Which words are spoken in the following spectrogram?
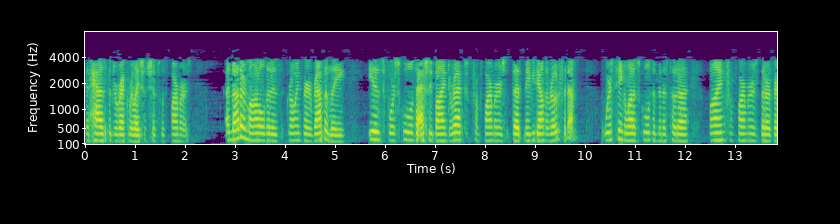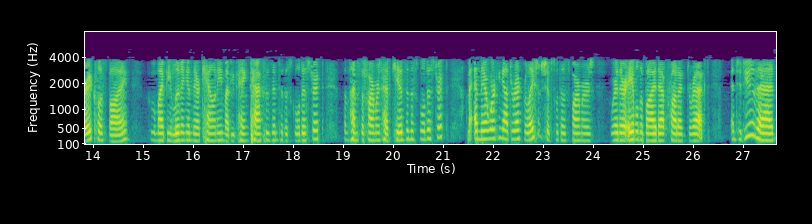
that has the direct relationships with farmers. Another model that is growing very rapidly is for schools actually buying direct from farmers that may be down the road for them. We're seeing a lot of schools in Minnesota buying from farmers that are very close by, who might be living in their county, might be paying taxes into the school district. Sometimes the farmers have kids in the school district, and they're working out direct relationships with those farmers where they're able to buy that product direct. And to do that,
